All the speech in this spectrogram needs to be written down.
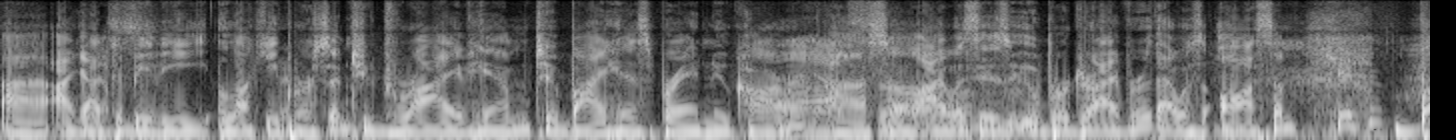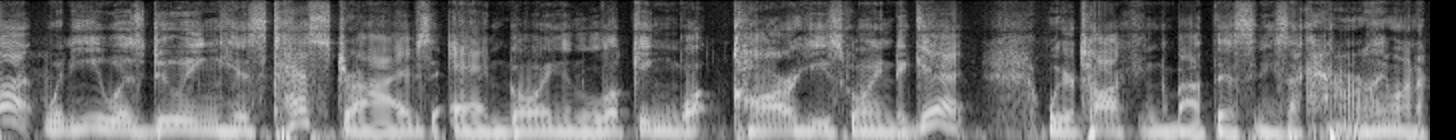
Uh, I got to be the lucky person to drive him to buy his brand new car. Uh, so I was his Uber driver. That was awesome. but when he was doing his test drives and going and looking what car he's going to get, we were talking about this, and he's like, I don't really want to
